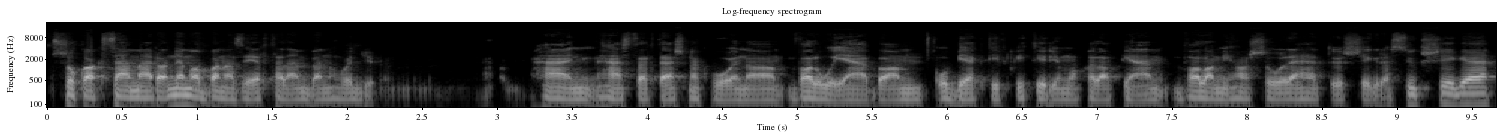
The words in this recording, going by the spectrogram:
Sokak számára nem abban az értelemben, hogy hány háztartásnak volna valójában objektív kritériumok alapján valami hasonló lehetőségre szüksége,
